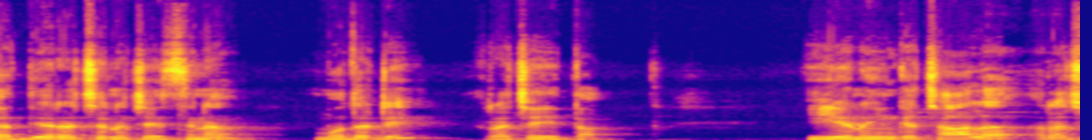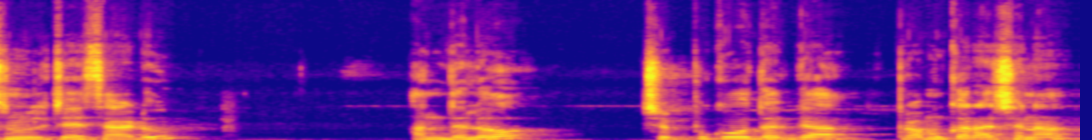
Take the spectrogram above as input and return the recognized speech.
గద్య రచన చేసిన మొదటి రచయిత. ఈయన ఇంకా చాలా రచనలు చేశాడు. అందులో చెప్పుకోదగ్గ ప్రముఖ రచన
